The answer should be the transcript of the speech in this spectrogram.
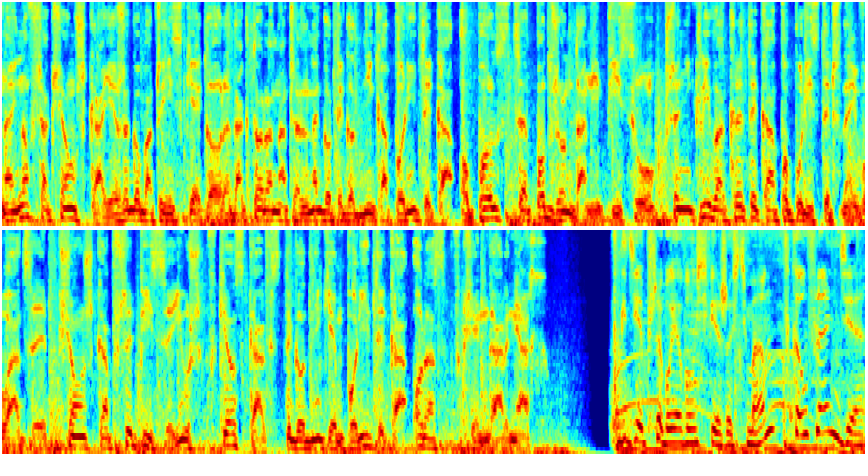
Najnowsza książka Jerzego Baczyńskiego, redaktora naczelnego tygodnika Polityka o Polsce pod rządami PiSu. Przenikliwa krytyka populistycznej władzy. Książka Przypisy już w kioskach z tygodnikiem Polityka oraz w księgarniach. Gdzie przebojową świeżość mam? W Kauflandzie.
